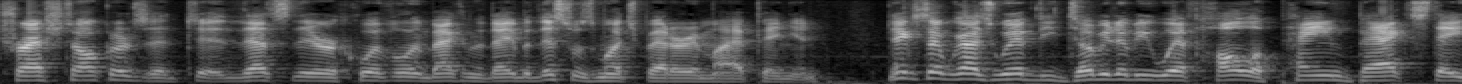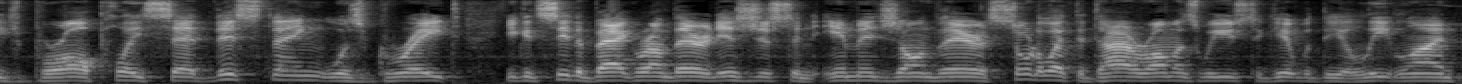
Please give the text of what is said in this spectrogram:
trash talkers that's their equivalent back in the day but this was much better in my opinion Next up, guys, we have the WWF Hall of Pain Backstage Brawl playset. This thing was great. You can see the background there. It is just an image on there. It's sort of like the dioramas we used to get with the Elite line,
